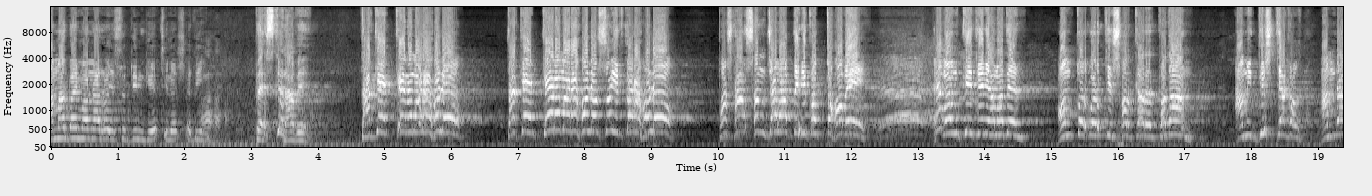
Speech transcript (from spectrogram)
আমার ভাই মনা রইসুদ্দিন গিয়েছিল সেদিন। প্রেস কেনাবে তাকে কেন মারা হলো? তাকে কেন মারা হলো? শহীদ করা হলো? প্রশাসন জবাবদিহি করতে হবে। এমনকি যিনি আমাদের অন্তর্বর্তী সরকারের প্রধান আমি দৃষ্টি আমরা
